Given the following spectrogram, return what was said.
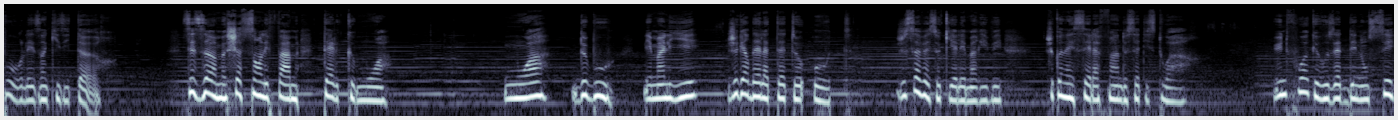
pour les inquisiteurs. Ces hommes chassant les femmes telles que moi. Moi, debout, les mains liées, je gardais la tête haute. Je savais ce qui allait m'arriver. Je connaissais la fin de cette histoire. Une fois que vous êtes dénoncé,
